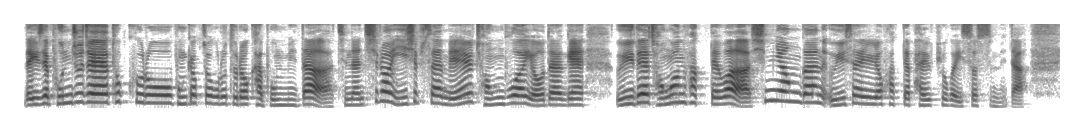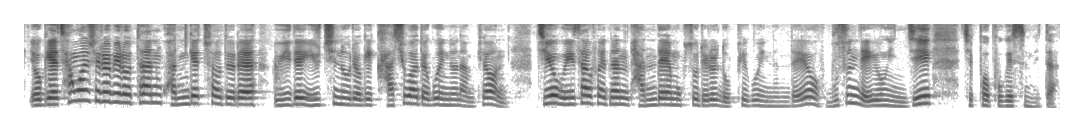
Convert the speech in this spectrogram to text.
네, 이제 본 주제 토크로 본격적으로 들어가 봅니다. 지난 7월 23일 정부와 여당의 의대 정원 확대와 10년간 의사 인력 확대 발표가 있었습니다. 여기에 창원시를 비롯한 관계처들의 의대 유치 노력이 가시화되고 있는 한편 지역 의사회는 반대의 목소리를 높이고 있는데요. 무슨 내용인지 짚어보겠습니다.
